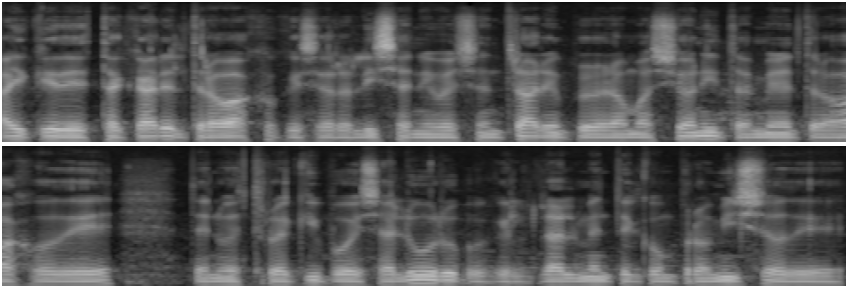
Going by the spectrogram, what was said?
Hay que destacar el trabajo que se realiza a nivel central en programación y también el trabajo de, nuestro equipo de salud, porque realmente el compromiso de,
